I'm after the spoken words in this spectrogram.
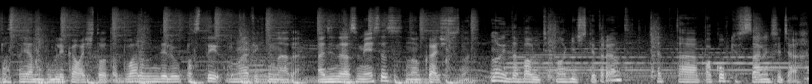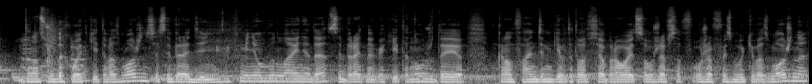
постоянно публиковать что-то. Два раза в неделю посты нафиг не надо. Один раз в месяц, но качественно. Ну и добавлю технологический тренд – это покупки в социальных сетях. До нас уже доходят какие-то возможности собирать деньги, как минимум в онлайне, да, собирать на какие-то нужды, краудфандинги, вот это вот все проводится уже в, уже в Фейсбуке возможно.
